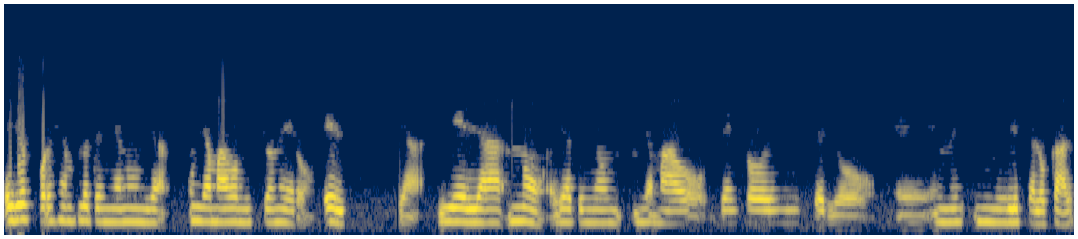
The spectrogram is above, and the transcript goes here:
ellos, por ejemplo, tenían un, un llamado misionero, él, ya, y ella no, ella tenía un, llamado dentro del ministerio eh, en, una iglesia local.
